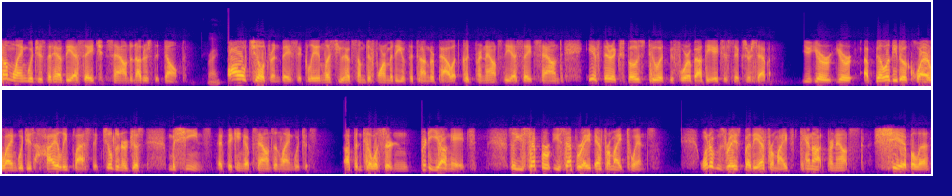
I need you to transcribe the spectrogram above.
some languages that have the sh sound and others that don't. Right. All children, basically, unless you have some deformity of the tongue or palate, could pronounce the sh sound if they're exposed to it before about the age of six or seven. Your your ability to acquire language is highly plastic. Children are just machines at picking up sounds and languages up until a certain pretty young age. So you separ- you separate Ephraimite twins. One of them is raised by the Ephraimites, cannot pronounce shibboleth.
